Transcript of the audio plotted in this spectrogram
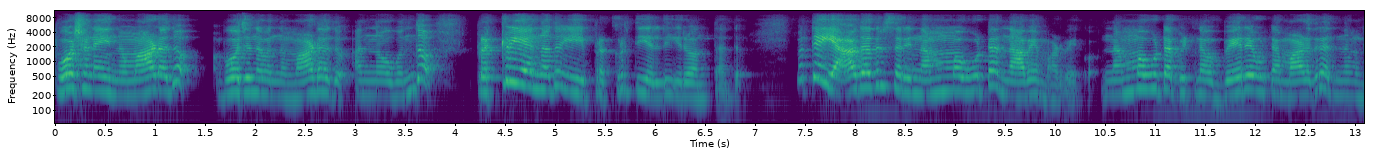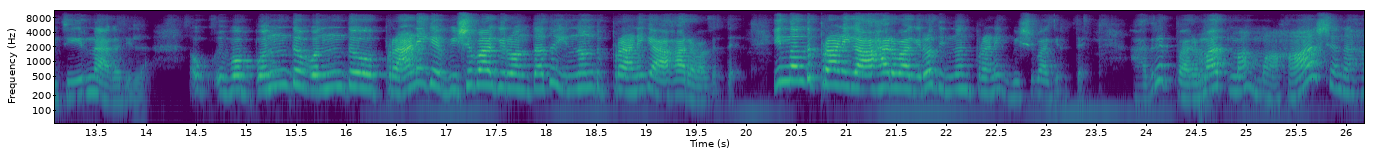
ಪೋಷಣೆಯನ್ನು ಮಾಡೋದು, ಭೋಜನವನ್ನು ಮಾಡೋದು ಅನ್ನೋ ಒಂದು ಪ್ರಕ್ರಿಯೆ ಅನ್ನೋದು ಈ ಪ್ರಕೃತಿಯಲ್ಲಿ ಇರೋವಂಥದ್ದು ಮತ್ತೆ ಯಾವ್ದಾದ್ರು ಸರಿ ನಮ್ಮ ಊಟ ನಾವೇ ಮಾಡಬೇಕು. ನಮ್ಮ ಊಟ ಬಿಟ್ಟು ನಾವು ಬೇರೆ ಊಟ ಮಾಡಿದ್ರೆ ಅದು ನಮ್ಗೆ ಜೀರ್ಣ ಆಗೋದಿಲ್ಲ. ಒಂದು ಒಂದು ಪ್ರಾಣಿಗೆ ವಿಷವಾಗಿರುವಂಥದ್ದು ಇನ್ನೊಂದು ಪ್ರಾಣಿಗೆ ಆಹಾರವಾಗುತ್ತೆ. ಇನ್ನೊಂದು ಪ್ರಾಣಿಗೆ ಆಹಾರವಾಗಿರೋದು ಇನ್ನೊಂದು ಪ್ರಾಣಿಗೆ ವಿಷವಾಗಿರುತ್ತೆ. ಆದರೆ ಪರಮಾತ್ಮ ಮಹಾಶನಃ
